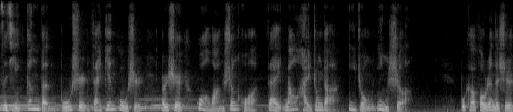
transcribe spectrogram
自己根本不是在编故事，而是过往生活在脑海中的一种映射。不可否认的是，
